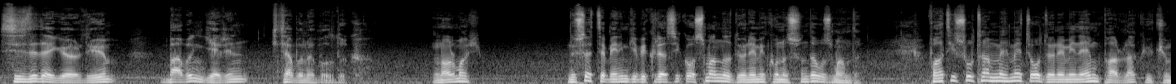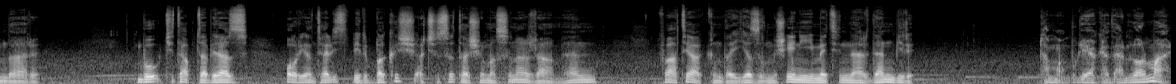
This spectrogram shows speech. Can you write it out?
sizde de gördüğüm Babınger'in kitabını bulduk. Normal. Nusret de benim gibi klasik Osmanlı dönemi konusunda uzmandı. Fatih Sultan Mehmet o dönemin en parlak hükümdarı. Bu kitapta biraz oryantalist bir bakış açısı taşımasına rağmen Fatih hakkında yazılmış en iyi metinlerden biri. Tamam buraya kadar normal.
